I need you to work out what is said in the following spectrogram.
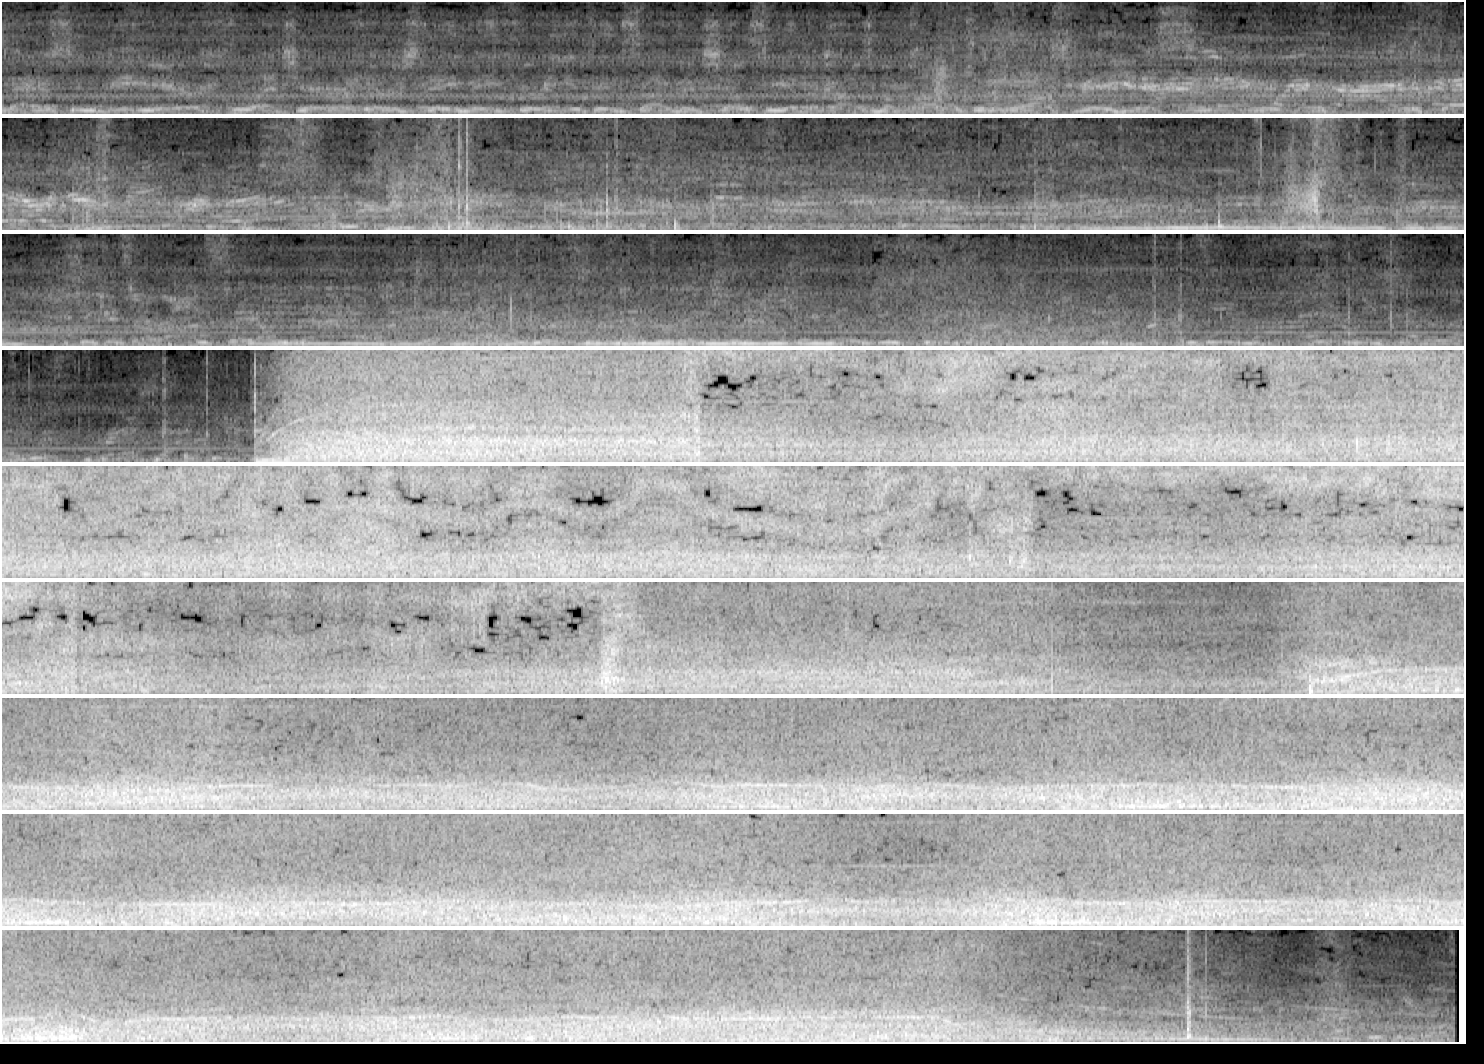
Madison Beer, Fletcher. Thursday, May 30th, inside the Chelsea at the Cosmopolitan of Las Vegas. Tickets are on sale now. Get your.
